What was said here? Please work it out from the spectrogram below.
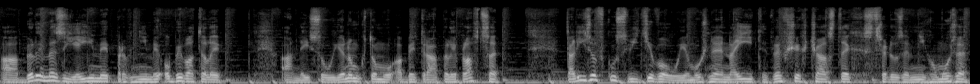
a byly mezi jejími prvními obyvateli. A nejsou jenom k tomu, aby trápili plavce. Talířovku svítivou je možné najít ve všech částech středozemního moře.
